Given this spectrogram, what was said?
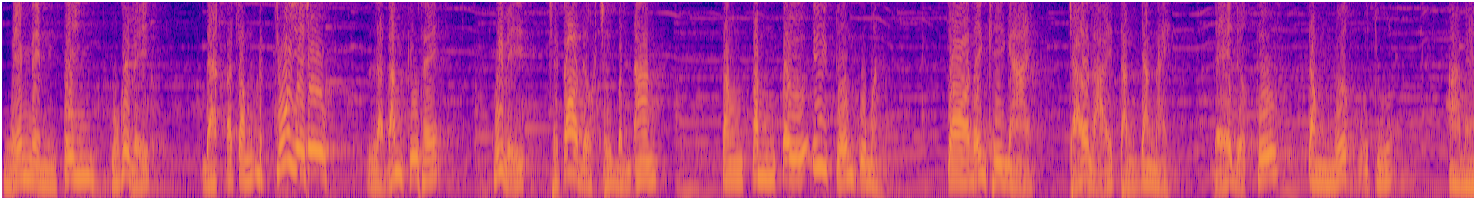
Nguyện niềm tin của quý vị đạt ở trong Đức Chúa Giêsu là đáng cứu thế. Quý vị sẽ có được sự bình an trong tâm tư ý tưởng của mình, cho đến khi ngài trở lại trần gian này để được cứu trong nước của Chúa. Amen.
